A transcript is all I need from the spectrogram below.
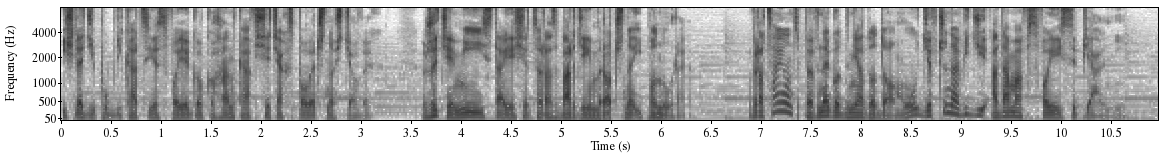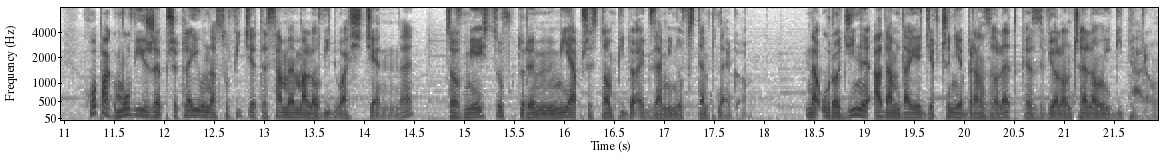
i śledzi publikacje swojego kochanka w sieciach społecznościowych. Życie Mii staje się coraz bardziej mroczne i ponure. Wracając pewnego dnia do domu, dziewczyna widzi Adama w swojej sypialni. Chłopak mówi, że przykleił na suficie te same malowidła ścienne, co w miejscu, w którym Mia przystąpi do egzaminu wstępnego. Na urodziny Adam daje dziewczynie bransoletkę z wiolonczelą i gitarą.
